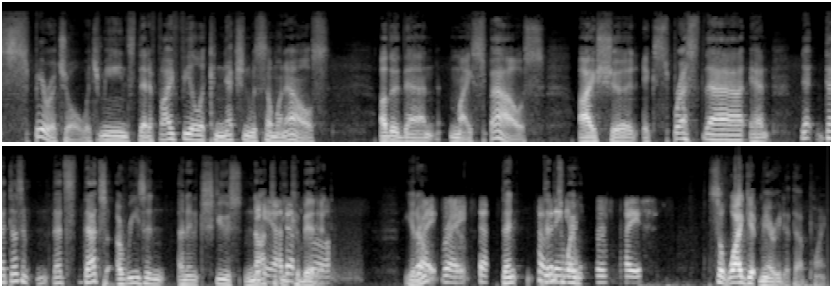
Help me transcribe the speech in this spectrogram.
spiritual, which means that if I feel a connection with someone else other than my spouse, I should express that and that, that doesn't that's that's a reason and an excuse not Yeah, to be committed. wrong. You know? Right, right. That, Then then it's why wife. so why get married at that point?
